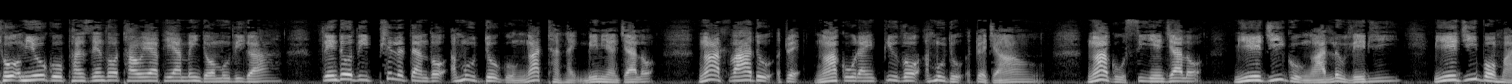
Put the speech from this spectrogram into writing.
ထိုအမျိုးကိုဖန်ဆင်းသောထာဝရဘုရားမိန့်တော်မူသည်ကားသင်တို့သည်ဖြစ်လက်တန်သောအမှုတို့ကိုငါထံ၌မေးမြန်းကြလော့ငါသားတို့အတွက်ငါကိုယ်တိုင်ပြုသောအမှုတို့အတွက်ကြောင့်ငါကိုစီရင်ကြလော့မြေကြီးကိုငါလှုပ်လေပြီမြေကြီးပေါ်မှာ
